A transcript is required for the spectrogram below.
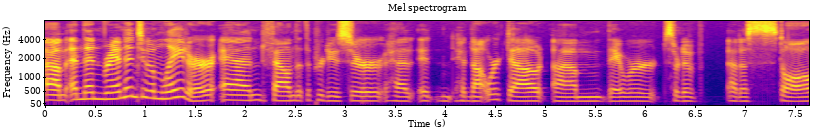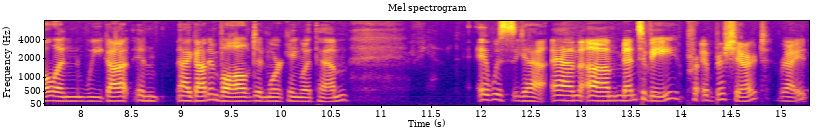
Um, and then ran into him later and found that the producer had it had not worked out. Um, they were sort of at a stall, and we got in. I got involved in working with him. It was yeah, and um, meant to be bashert, right?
